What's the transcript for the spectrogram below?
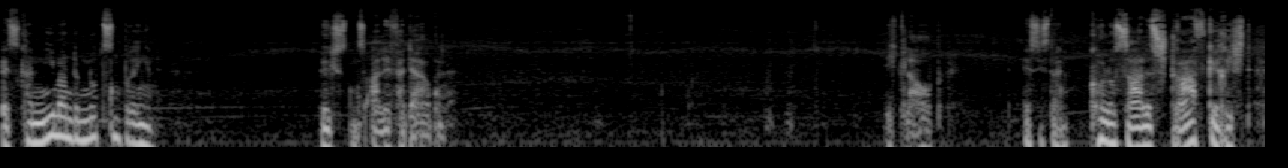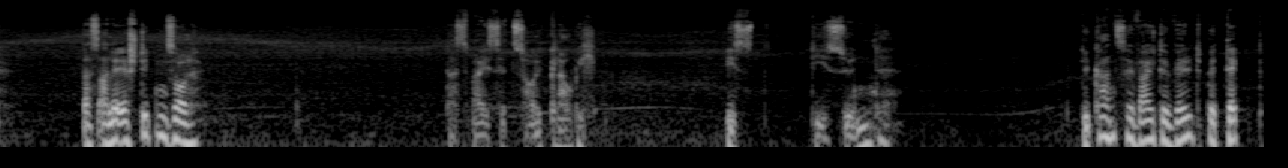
Es kann niemandem Nutzen bringen, höchstens alle verderben. Ich glaube, es ist ein kolossales Strafgericht, das alle ersticken soll. Das weiße Zeug, glaube ich, ist die Sünde. Die ganze weite Welt bedeckt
